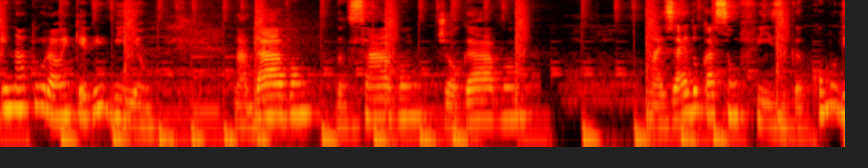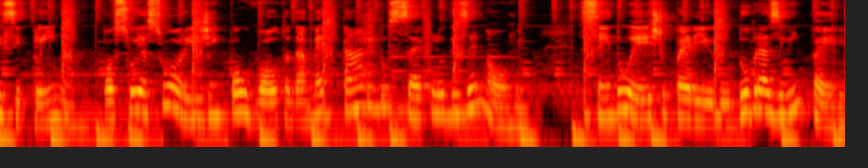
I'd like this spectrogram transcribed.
e natural em que viviam. Nadavam, dançavam, jogavam. Mas a educação física, como disciplina, possui a sua origem por volta da metade do século XIX, sendo este o período do Brasil Império,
